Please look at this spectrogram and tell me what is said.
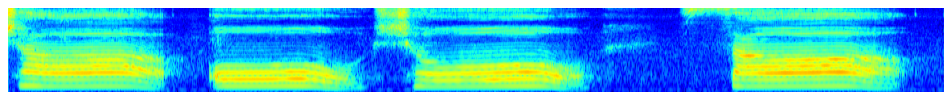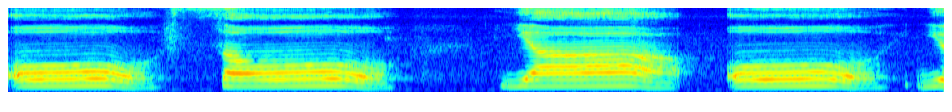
ชอโอโชซอโอโซยอโอโย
